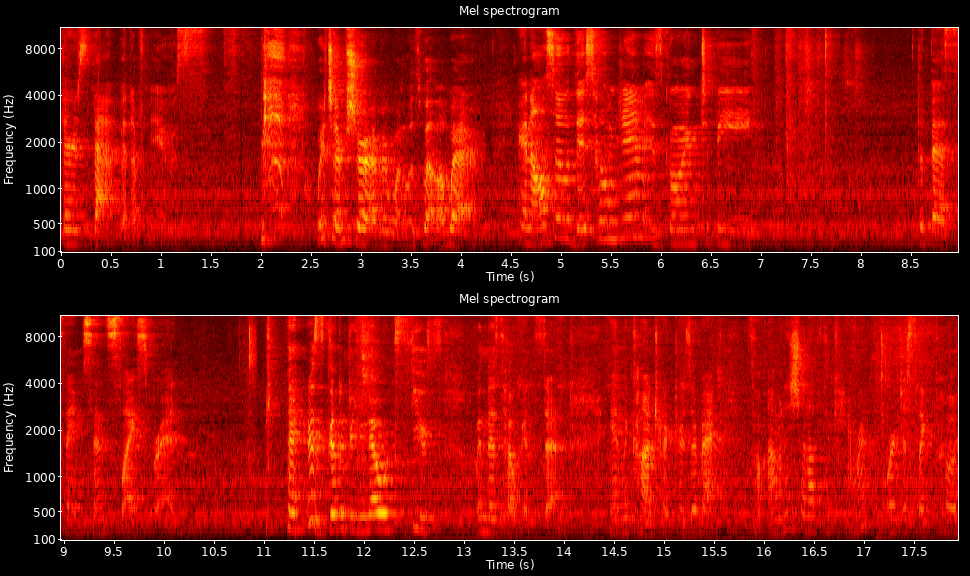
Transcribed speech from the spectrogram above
There's that bit of news, which I'm sure everyone was well aware. And also this home gym is going to be the best thing since sliced bread. There's gonna be no excuse when this hoe gets done and the contractors are back. So I'm gonna shut off the camera or just like put,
